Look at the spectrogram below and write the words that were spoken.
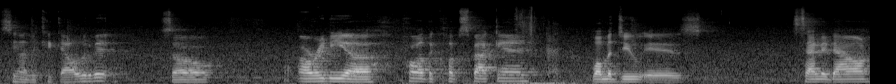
See how they kick out a little bit? So, already uh, pulled the clips back in. What I'm gonna do is sand it down,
